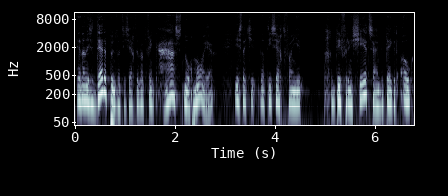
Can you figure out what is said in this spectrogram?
En dan is het derde punt wat hij zegt, en dat vind ik haast nog mooier, is dat, je, dat hij zegt van je gedifferentieerd zijn betekent ook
